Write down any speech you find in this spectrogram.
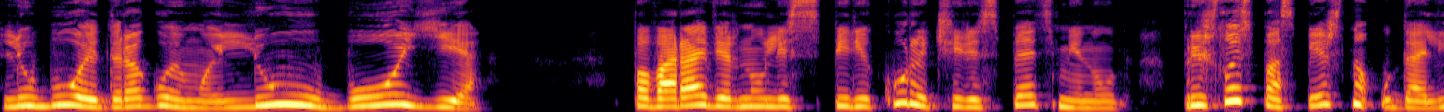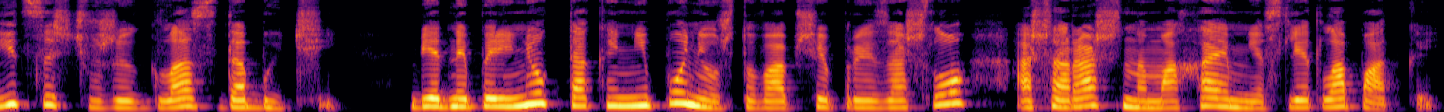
Любое, дорогой мой, любое!» Повара вернулись с перекура через пять минут. Пришлось поспешно удалиться с чужих глаз добычей. Бедный паренек так и не понял, что вообще произошло, ошарашенно махая мне вслед лопаткой.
